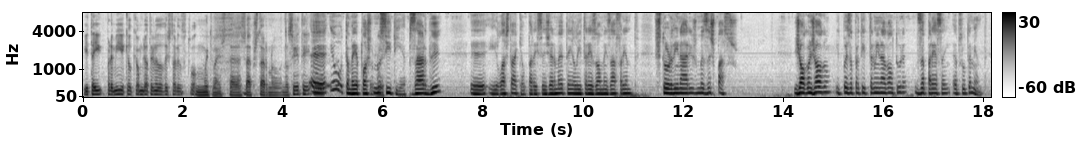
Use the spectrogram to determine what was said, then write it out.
e tem, para mim, aquele que é o melhor treinador da história do futebol. Muito bem, está a apostar no, no City. Uh, eu também aposto no City, apesar de, uh, e lá está, aquele Paris Saint-Germain tem ali três homens à frente extraordinários, mas a espaços. Jogam, jogam e depois, a partir de determinada altura, desaparecem absolutamente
